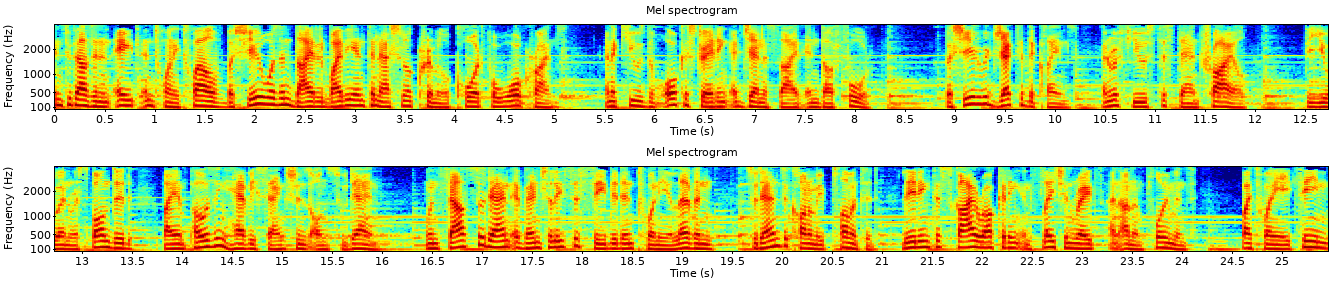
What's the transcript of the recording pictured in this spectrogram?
In 2008 and 2012, Bashir was indicted by the International Criminal Court for war crimes and accused of orchestrating a genocide in Darfur. Bashir rejected the claims and refused to stand trial. The UN responded by imposing heavy sanctions on Sudan, when South Sudan eventually seceded in 2011, Sudan's economy plummeted, leading to skyrocketing inflation rates and unemployment. By 2018,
